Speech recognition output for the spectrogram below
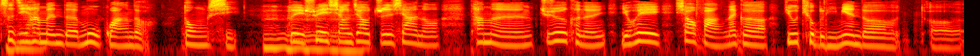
刺激他们的目光的东西。对，所以相较之下呢，他们就是可能也会效仿那个 YouTube 里面的呃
